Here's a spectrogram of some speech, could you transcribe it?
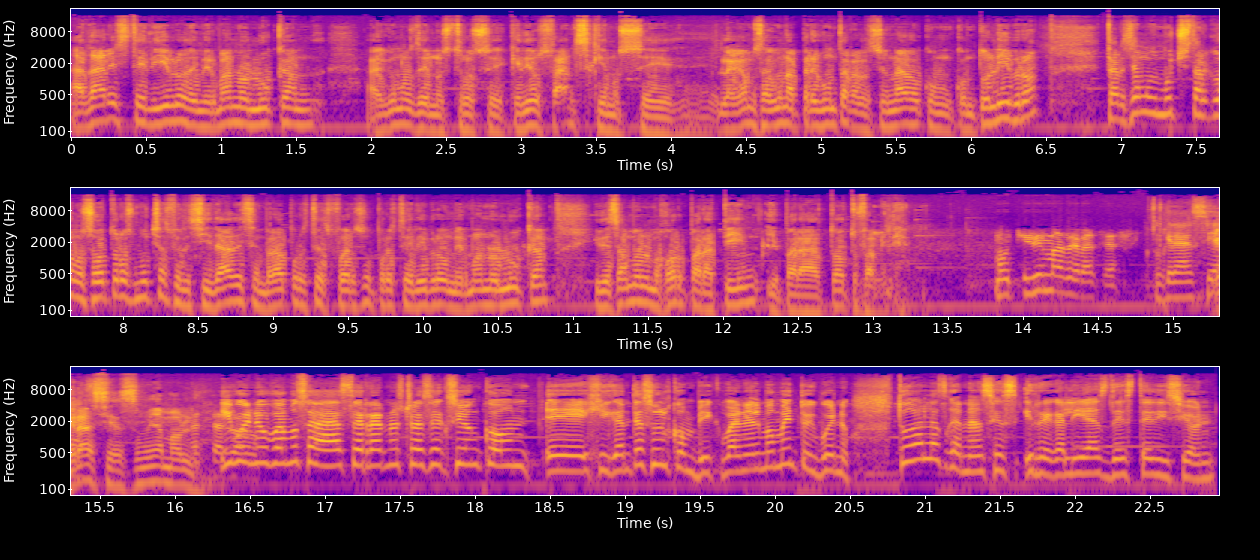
a dar este libro de mi hermano Luca a algunos de nuestros eh, queridos fans que nos eh, le hagamos alguna pregunta relacionada con, con tu libro. Te agradecemos mucho estar con nosotros, muchas felicidades en verdad por este esfuerzo, por este libro, mi hermano Luca, y deseamos lo mejor para ti y para toda tu familia. Muchísimas gracias. Gracias. Gracias, muy amable. Hasta Y luego. bueno, vamos a cerrar nuestra sección con eh, Gigante Azul con Big Bang al momento. Y bueno, todas las ganancias y regalías de esta edición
